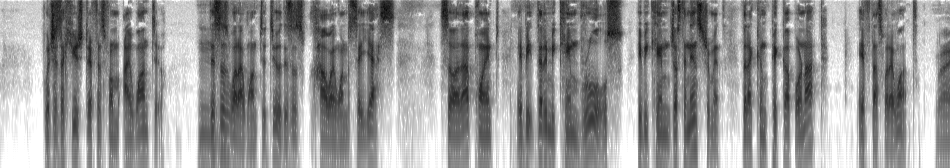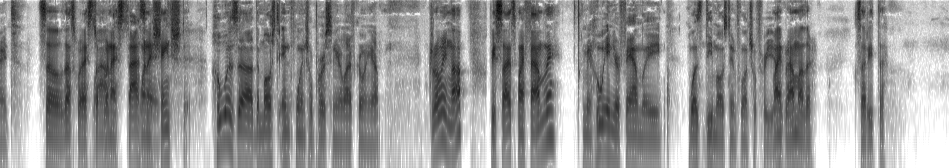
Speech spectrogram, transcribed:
which is a huge difference from I want to. Mm. This is what I want to do. This is how I want to say yes. So at that point, it be, then it became rules. It became just an instrument that I can pick up or not, if that's what I want. Right. So that's where I started wow. when I when I changed it. Who was uh, the most influential person in your life growing up? Growing up, besides my family? I mean, who in your family was the most influential for you? My grandmother, Sarita.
